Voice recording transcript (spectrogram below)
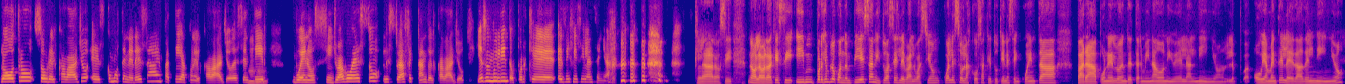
lo otro sobre el caballo es como tener esa empatía con el caballo, de sentir, bueno, si yo hago esto, le estoy afectando el caballo. Y eso es muy lindo porque es difícil enseñar. Claro, sí. No, la verdad que sí. Y, mm, por ejemplo, cuando empiezan y tú haces la evaluación, ¿cuáles son las cosas que tú tienes en cuenta para ponerlo en determinado nivel al niño? Obviamente la edad del niño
